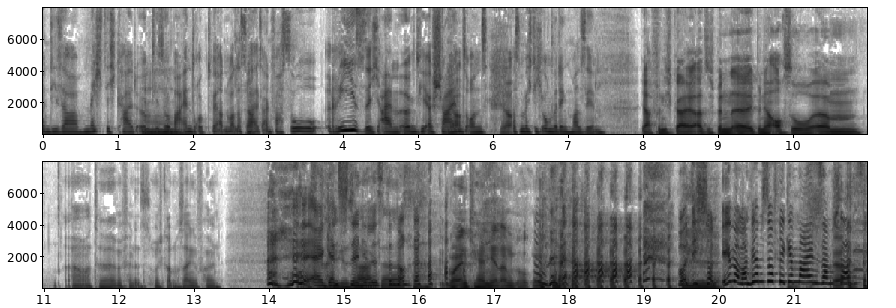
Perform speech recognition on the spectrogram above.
von dieser Mächtigkeit irgendwie Mhm. so beeindruckt werden, weil das halt einfach so riesig einem irgendwie erscheint Ja. und Ja. das möchte ich unbedingt mal sehen. Ja, finde ich geil. Also ich bin, äh, ich bin ja auch so, ähm, ah, warte, mir fällt jetzt gerade was eingefallen. Ergänzt schnell die Liste noch. hast, Grand Canyon angucken. Wollte ich schon immer, Mann. Wir haben so viel gemeinsam, Schatz.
